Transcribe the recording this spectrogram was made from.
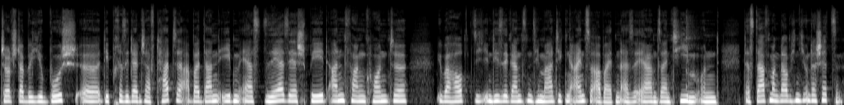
George W. Bush äh, die Präsidentschaft hatte, aber dann eben erst sehr, sehr spät anfangen konnte, überhaupt sich in diese ganzen Thematiken einzuarbeiten, also er und sein Team. Und das darf man, glaube ich, nicht unterschätzen.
